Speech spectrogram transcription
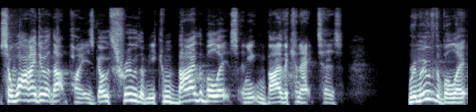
so what I do at that point is go through them. You can buy the bullets and you can buy the connectors. Remove the bullet,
